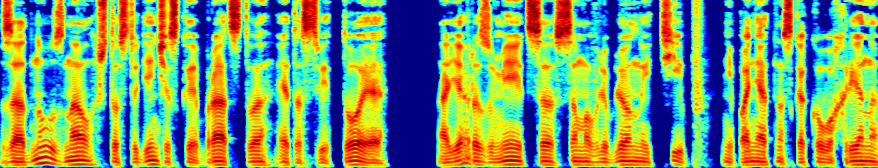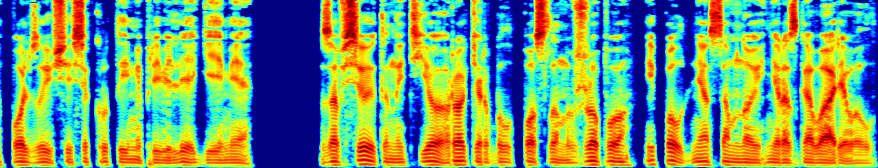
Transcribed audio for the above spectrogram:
Заодно узнал, что студенческое братство — это святое, а я, разумеется, самовлюбленный тип, непонятно с какого хрена, пользующийся крутыми привилегиями. За все это нытье Рокер был послан в жопу и полдня со мной не разговаривал.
